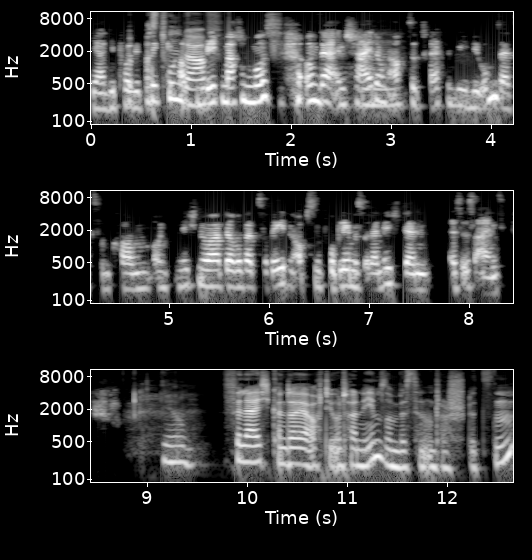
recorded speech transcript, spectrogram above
ja die Politik auf den Weg machen muss, um da Entscheidungen mhm. auch zu treffen, die in die Umsetzung kommen und nicht nur darüber zu reden, ob es ein Problem ist oder nicht, denn es ist eins. Ja. Vielleicht können da ja auch die Unternehmen so ein bisschen unterstützen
